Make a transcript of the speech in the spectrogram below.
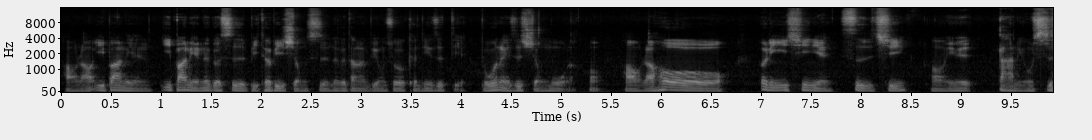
好，然后一八年一八年那个是比特币熊市，那个当然不用说，肯定是跌，不过那也是熊末了哦。好，然后二零一七年四十七哦，因为大牛市，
